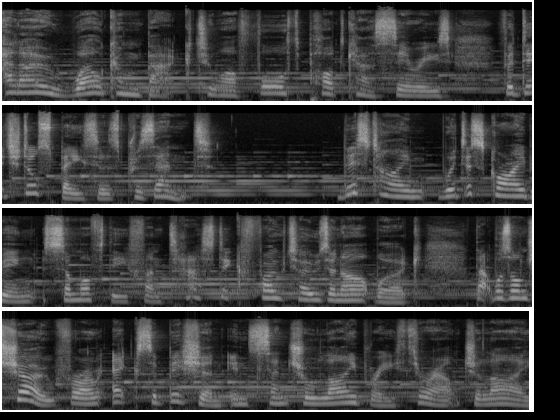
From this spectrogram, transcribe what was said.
Hello, welcome back to our fourth podcast series for Digital Spaces Present. This time, we're describing some of the fantastic photos and artwork that was on show for our exhibition in Central Library throughout July.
